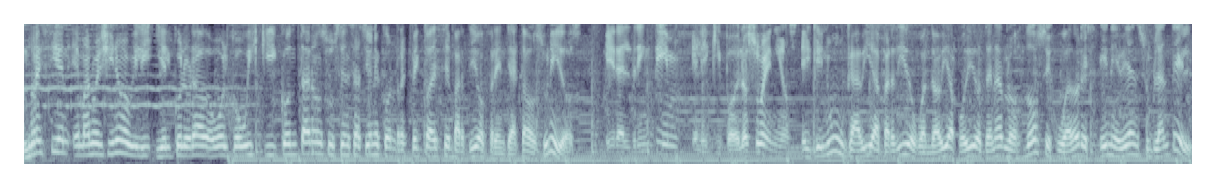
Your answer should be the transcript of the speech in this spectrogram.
Recién Emanuel Ginóbili y el Colorado Volco Whisky contaron sus sensaciones con respecto a ese partido frente a Estados Unidos. Era el Dream Team, el equipo de los sueños, el que nunca había perdido cuando había podido tener los 12 jugadores NBA en su plantel.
